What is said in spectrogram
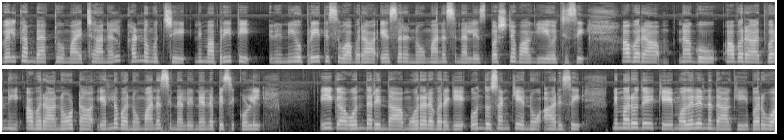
Welcome back to my channel ಕಣ್ಣು ಮುಚ್ಚಿ, ನಿಮ್ಮ ಪ್ರೀತಿ, ನೀವು ಪ್ರೀತಿಸುವವರ ಹೆಸರನ್ನು ಮನಸ್ಸಿನಲ್ಲಿ ಸ್ಪಷ್ಟವಾಗಿ ಯೋಚಿಸಿ. ಅವರ ನಗು, ಅವರ ಧ್ವನಿ, ಅವರ ನೋಟ ಎಲ್ಲವನ್ನು ಮನಸ್ಸಿನಲ್ಲಿ ನೆನಪಿಸಿಕೊಳ್ಳಿ. ಈಗ ಒಂದರಿಂದ ಮೂರರವರೆಗೆ ಒಂದು ಸಂಖ್ಯೆಯನ್ನು ಆರಿಸಿ. ನಿಮ್ಮ ಹೃದಯಕ್ಕೆ ಮೊದಲನೇದಾಗಿ ಬರುವ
